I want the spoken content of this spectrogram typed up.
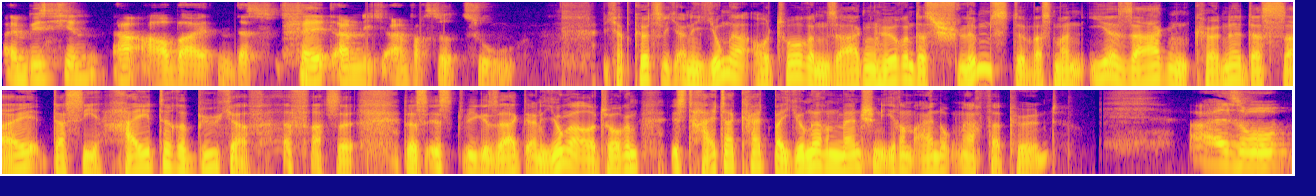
ein bisschen erarbeiten. Das fällt einem nicht einfach so zu. Ich habe kürzlich eine junge Autorin sagen hören, das Schlimmste, was man ihr sagen könne, das sei, dass sie heitere Bücher verfasse. Das ist, wie gesagt, eine junge Autorin. Ist Heiterkeit bei jüngeren Menschen Ihrem Eindruck nach verpönt? Also,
